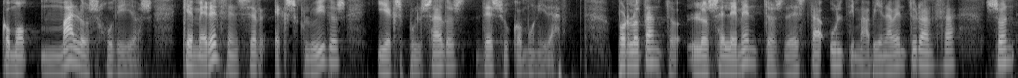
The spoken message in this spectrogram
como malos judíos, que merecen ser excluidos y expulsados de su comunidad. Por lo tanto, los elementos de esta última bienaventuranza son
